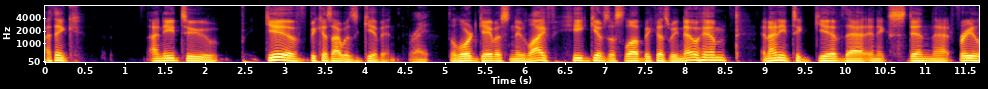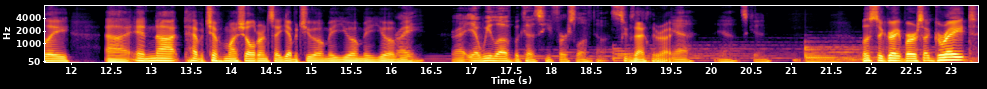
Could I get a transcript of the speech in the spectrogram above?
I think I need to give because I was given. right, The Lord gave us new life. He gives us love because we know Him. And I need to give that and extend that freely uh, and not have a chip on my shoulder and say, yeah, but you owe me, you owe me, you owe right, me. right. Yeah, we love because he first loved us. That's exactly right. Yeah, yeah, that's good. Well, this is a great verse, a great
